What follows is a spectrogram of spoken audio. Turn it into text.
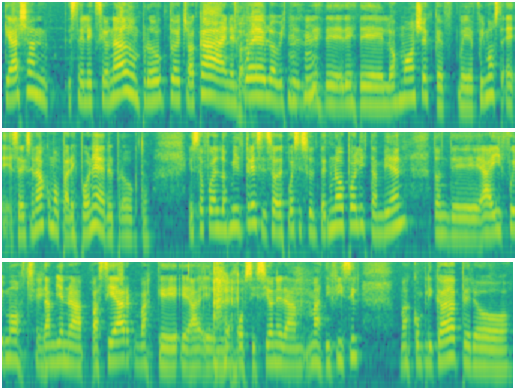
que hayan seleccionado un producto hecho acá en el pueblo, viste, desde, desde los molles que eh, fuimos eh, seleccionados como para exponer el producto. Eso fue en el 2003, eso después hizo en Tecnópolis también, donde ahí fuimos también a pasear, más que eh, en la exposición era más difícil, más complicada, pero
